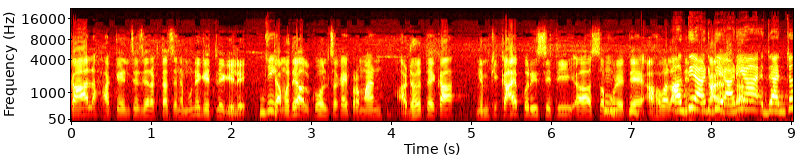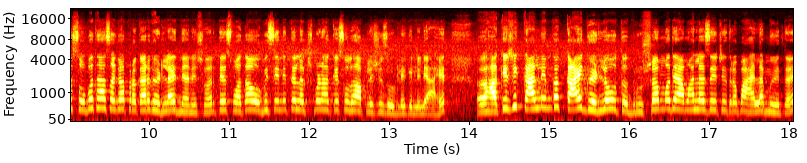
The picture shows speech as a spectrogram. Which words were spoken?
काल हाकेंचे जे रक्ताचे नमुने घेतले गेले. त्यामध्ये अल्कोहोलचं काही प्रमाण आढळतंय का? नेमकी काय परिस्थिती समोर येते? अहवालात अगदी अगदी. आणि असणार? आ- ज्यांच्यासोबत हा सगळा प्रकार घडलाय ज्ञानेश्वर ते स्वतः ओबीसी नेते लक्ष्मण हाके सुद्धा आपल्याशी जोडले गेलेले आहेत. हाकेजी काल नेमकं काय घडलं होतं? दृश्यांमध्ये आम्हाला जे चित्र पाहायला मिळतंय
